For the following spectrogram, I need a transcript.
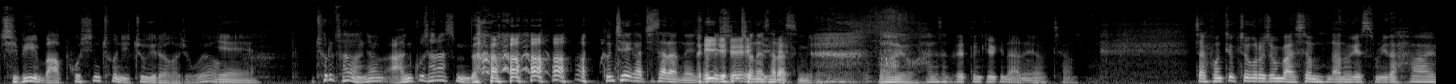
집이 마포 신촌 이쪽이라 가지고요. 예. 최루탄 그냥 안고 살았습니다. 근처에 같이 살았네요. 저도 예, 신촌에 예. 살았습니다. 아유, 항상 그랬던 기억이 나네요. 참. 자, 본격적으로 좀 말씀 나누겠습니다. 아유,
